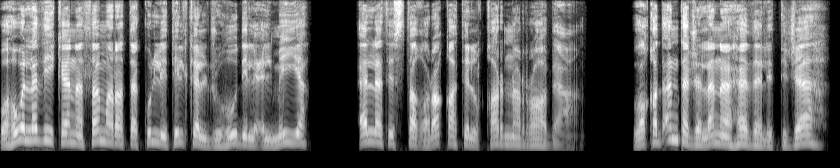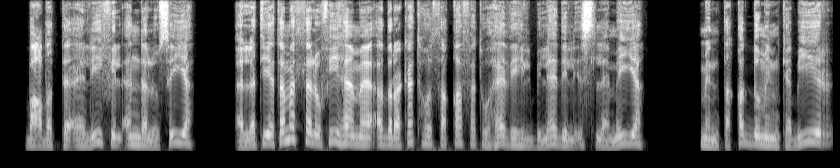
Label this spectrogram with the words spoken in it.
وهو الذي كان ثمرة كل تلك الجهود العلمية التي استغرقت القرن الرابع. وقد أنتج لنا هذا الاتجاه بعض التآليف الأندلسية التي يتمثل فيها ما أدركته ثقافة هذه البلاد الإسلامية من تقدم كبير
